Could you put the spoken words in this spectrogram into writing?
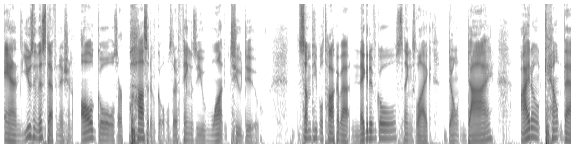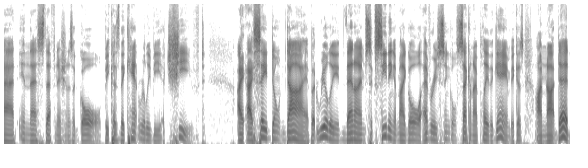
And using this definition, all goals are positive goals. They're things you want to do. Some people talk about negative goals, things like don't die. I don't count that in this definition as a goal because they can't really be achieved. I, I say don't die, but really then I'm succeeding at my goal every single second I play the game because I'm not dead.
